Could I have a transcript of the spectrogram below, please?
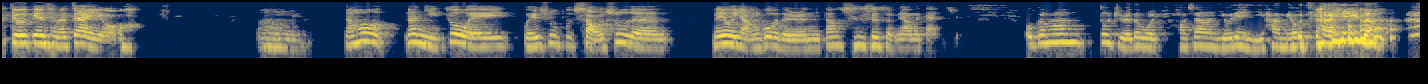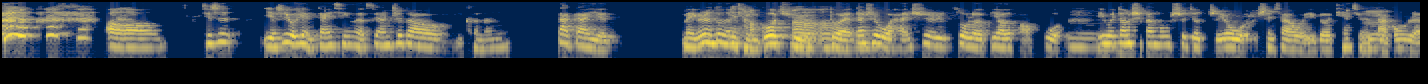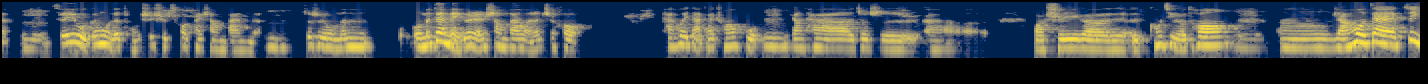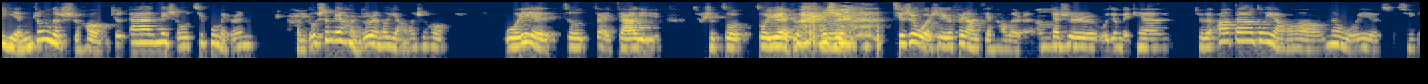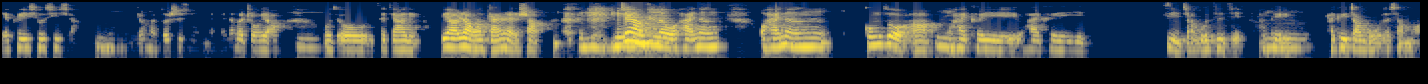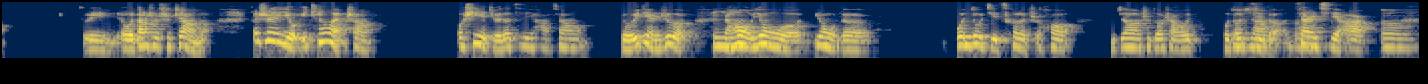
就变成了战友。嗯，嗯，然后，那你作为为数不少数的没有阳过的人，你当时 是什么样的感觉？我刚刚都觉得我好像有点遗憾没有参与呢。呃，其实也是有点担心的，虽然知道可能大概也每个人都能挺过去，嗯嗯对，但嗯是我还是做了必要的保护，嗯因为当时办公室就只有我剩下我一个天选的打嗯工人，嗯所以我跟我的同事是错开上班的，嗯，就是我们我们在每个人上班完了之后，还会打开窗户，嗯。让它就是呃保持一个呃空气流通，嗯。嗯，然后在最严重的时候，就大家那时候几乎每个人很多身边很多人都阳了之后，我也就在家里就是坐坐月子开始。其实我是一个非常健康的人，但嗯。是我就每天觉得啊，大家都阳了，那我也索性也可以休息一下。嗯，有很多事情那么重要，嗯我就在家里，不要让我感染上。这样子呢，我还能我还能工作啊，嗯我还可以我还可以自己照顾自己，还可以、嗯还可以照顾我的小猫。所以我当时是这样的，但是有一天晚上，我是也觉得自己好像有一点热，然后我用我用我的温度计测了之后，你知道是多少？我我都记得嗯三十七点二。嗯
